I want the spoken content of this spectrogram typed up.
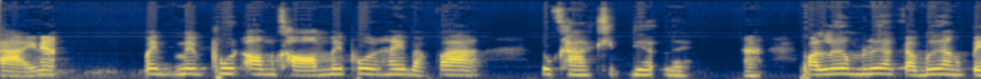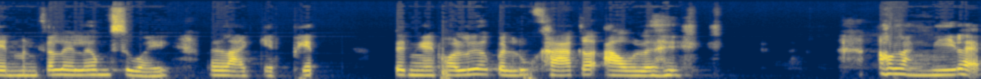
ขายเนี่ย ไม่ไม่พูดอ้อมค้อม ไม่พูดให้แบบว่า ลูกค้าคิดเยอะเลย พอเริ่มเลือกกระเบื้องเป็นมันก็เลยเริ่มสวยเป็นลายเกล็ดเพชรเป็นไงพอเลือกเป็นลูกค้าก็เอาเลย เอาหลังนี้แหละ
